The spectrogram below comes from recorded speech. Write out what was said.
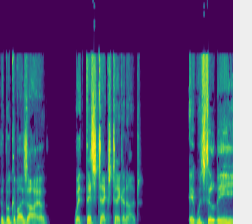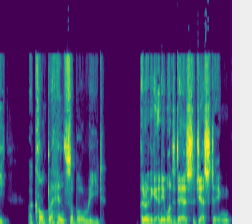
the book of Isaiah with this text taken out. It would still be a comprehensible read. I don't think anyone today is suggesting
